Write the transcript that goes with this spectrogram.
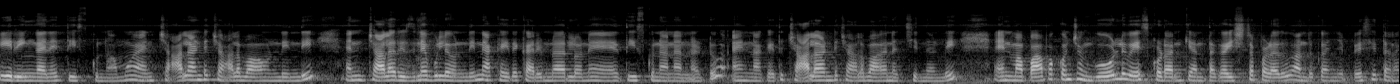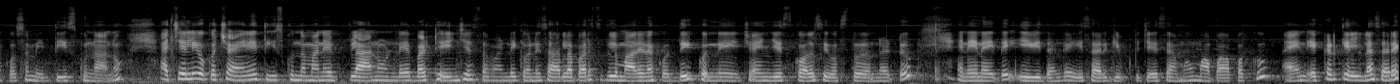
ఈ రింగ్ అనేది తీసుకున్నాము. అండ్ చాలా అంటే చాలా బాగుండింది. అండ్ చాలా రీజనబుల్ ఉంది. నాకైతే కరీంనగర్లోనే తీసుకున్నాను అన్నట్టు. అండ్ నాకైతే చాలా అంటే చాలా బాగా నచ్చిందండి. అండ్ మా పాప కొంచెం గోల్డ్ వేసుకోవడానికి అంతగా ఇష్టపడదు. అందుకని చెప్పేసి తన కోసం ఇది తీసుకున్నాను. యాక్చువల్లీ ఒక చైనే తీసుకుందామనే ప్లాన్ ఉండే. బట్ ఏం చేస్తామండి? కొన్నిసార్లు పరిస్థితులు పరిస్థితులు మారిన కొద్దీ కొన్ని చేంజ్ చేసుకోవాల్సి వస్తుంది అన్నట్టు. నేనైతే ఈ విధంగా ఈసారి గిఫ్ట్ చేశాము మా పాపకు. అండ్ ఎక్కడికి వెళ్ళినా సరే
